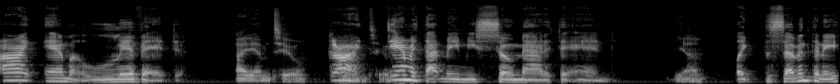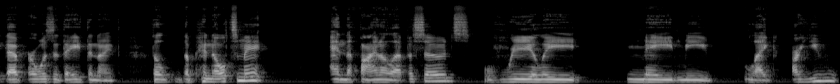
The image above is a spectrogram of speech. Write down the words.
I am livid. I am too. God am too. damn it! That made me so mad at the end. Yeah. Like the seventh and eighth, or was it the eighth and ninth? The the penultimate and the final episodes really made me like, are you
